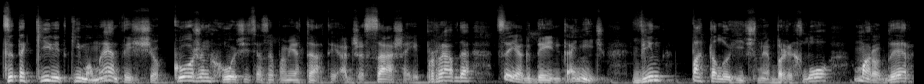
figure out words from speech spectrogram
Це такі рідкі моменти, що кожен хочеться запам'ятати, адже Саша і правда це як день та ніч. Він патологічне брехло, мародер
